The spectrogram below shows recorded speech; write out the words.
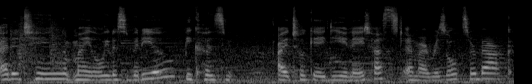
editing my latest video because I took a DNA test and my results are back.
